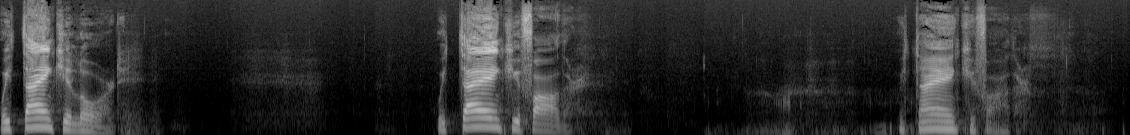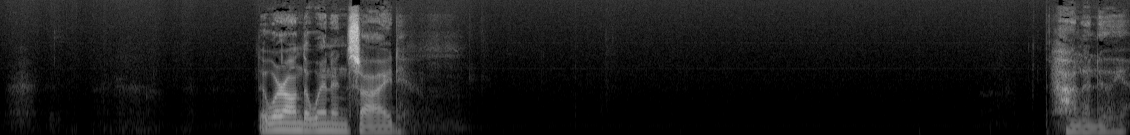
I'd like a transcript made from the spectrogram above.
We thank you, Lord. We thank you, Father. We thank you, Father, that we're on the winning side. Hallelujah.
